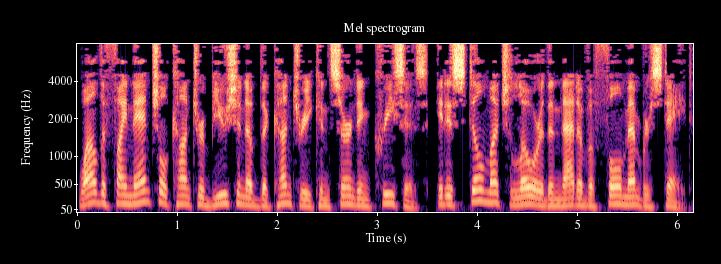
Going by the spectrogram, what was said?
While the financial contribution of the country concerned increases, it is still much lower than that of a full member state.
